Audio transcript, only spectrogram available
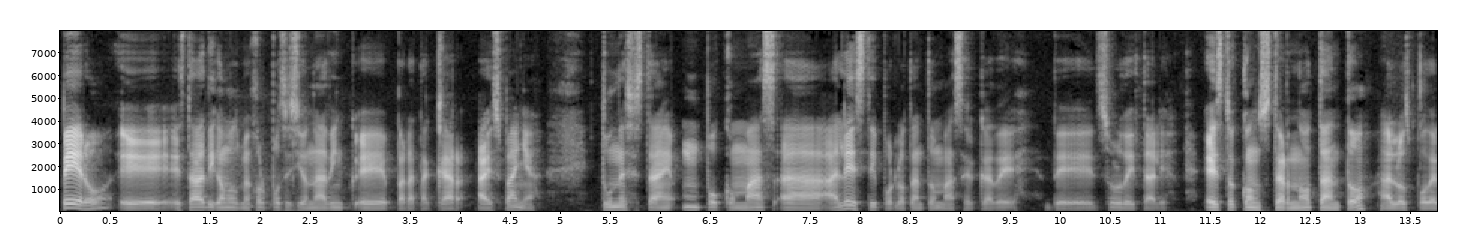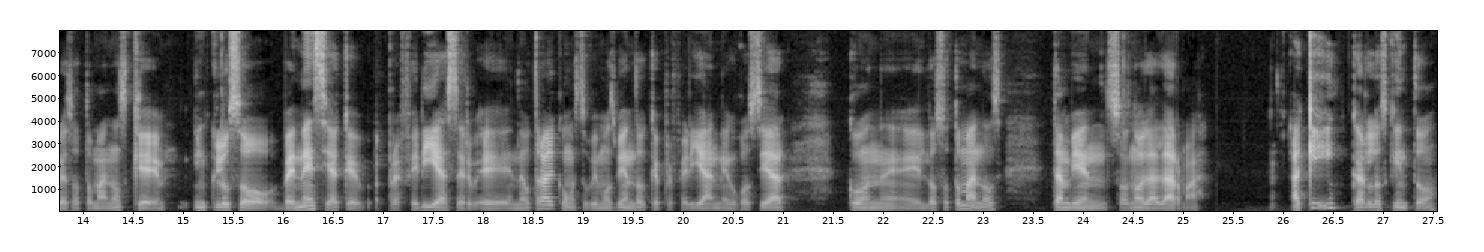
pero eh, estaba, digamos, mejor posicionado eh, para atacar a España. Túnez está un poco más al este y por lo tanto más cerca del sur de Italia. Esto consternó tanto a los poderes otomanos que incluso Venecia, que prefería ser eh, neutral, como estuvimos viendo, que prefería negociar con eh, los otomanos, también sonó la alarma. Aquí Carlos V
